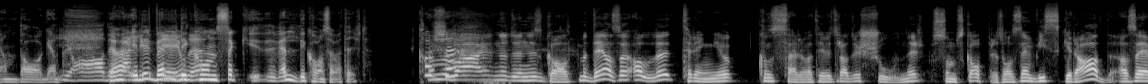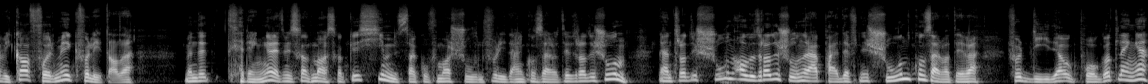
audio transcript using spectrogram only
den dagen? Ja, det er Ja, är veldig, det det er jo väldigt, det. konsek- väldigt konservativt? Ja, Kanskje. men hva er nødvendigvis galt med det? Altså, alle trenger jo konservative tradisjoner som skal opprettholdes i en viss grad. Altså, jeg vil ikke ha for mye, ikke for lite av det. Men det trenger grad. Man skal ikke kimse av konfirmasjon fordi det er en konservativ tradisjon. Det er en tradisjon. Alle tradisjoner er per definisjon konservative fordi de har pågått lenge.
